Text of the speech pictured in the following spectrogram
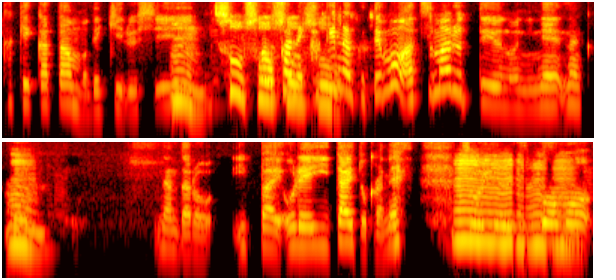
かけ方もできるし、うん、そうそうそうそう。金かけなくても集まるっていうのにね、なんかこう、うん。なんだろう、いっぱいお礼言いたいとかね、うんそういう意向うん。うんうんも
